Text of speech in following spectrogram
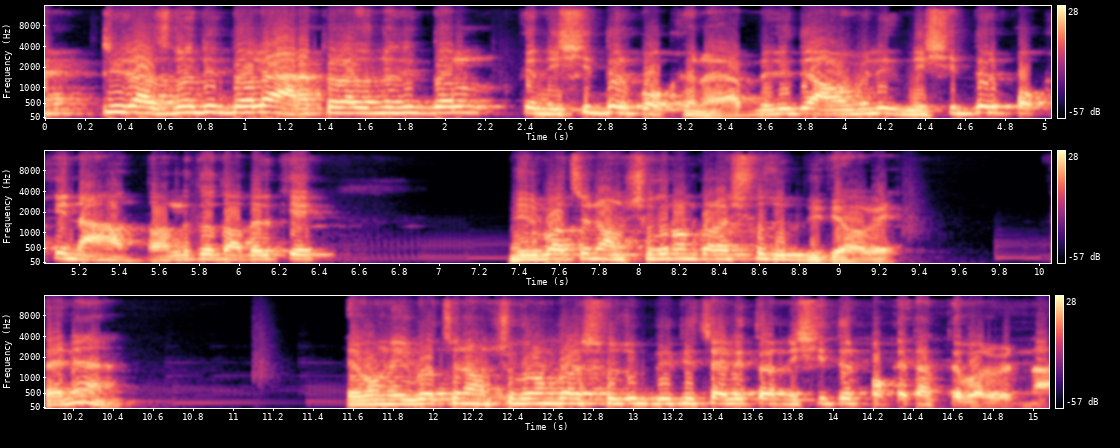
একটি রাজনৈতিক দলে আর একটা রাজনৈতিক দলকে নিষিদ্ধের পক্ষে নয়। আপনি যদি আওয়ামী লীগ নিষিদ্ধের পক্ষে না হন, তাহলে তো তাদেরকে নির্বাচনে অংশগ্রহণ করার সুযোগ দিতে হবে। তাই না? এবং নির্বাচনে অংশগ্রহণ করার সুযোগ দিতে চাইলে তো নিষিদ্ধের পক্ষে থাকতে পারবেন না।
